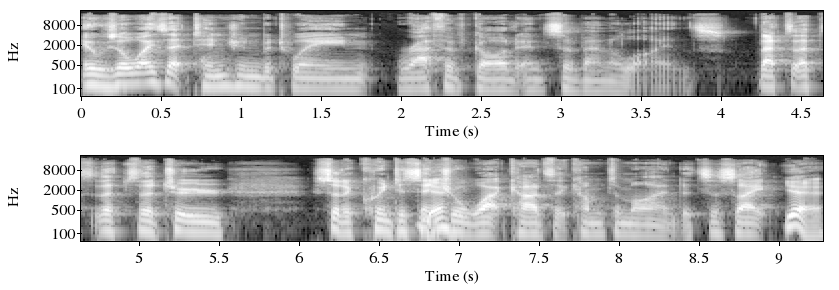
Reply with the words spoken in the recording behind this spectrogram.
it was always that tension between Wrath of God and Savannah Lions. That's that's that's the two sort of quintessential white cards that come to mind. It's just like, Yeah.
